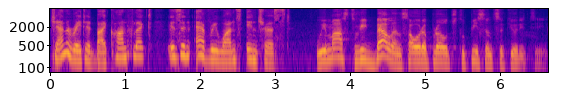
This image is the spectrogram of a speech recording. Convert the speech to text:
generated by conflict is in everyone's interest we must rebalance our approach to peace and security.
